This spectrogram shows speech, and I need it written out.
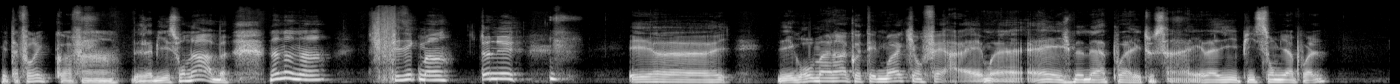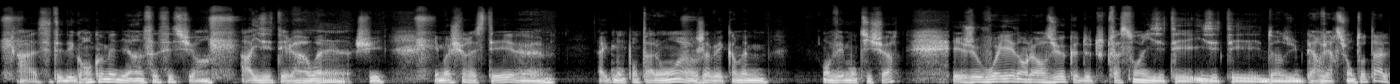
métaphorique quoi, enfin déshabiller son âme. Non non non, physiquement, tenu. Et des gros malins à côté de moi qui ont fait ah ouais, moi hey, je me mets à poil et tout ça et vas-y et puis ils se sont mis à poil ah c'était des grands comédiens ça c'est sûr hein. ah ils étaient là ouais je suis et moi je suis resté euh, avec mon pantalon alors j'avais quand même enlevé mon t-shirt et je voyais dans leurs yeux que de toute façon ils étaient ils étaient dans une perversion totale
